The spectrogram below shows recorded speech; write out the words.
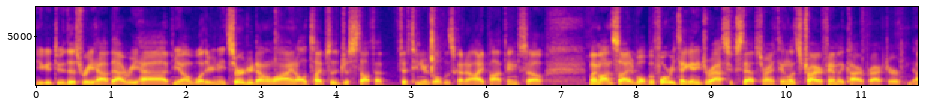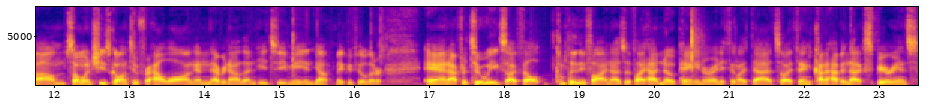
you could do this rehab, that rehab, you know, whether you need surgery down the line, all types of just stuff at 15 years old was kind of eye popping. So my mom decided, well, before we take any drastic steps or anything, let's try our family chiropractor. Um, someone she's gone to for how long, and every now and then he'd see me and, you know, make me feel better. And after two weeks, I felt completely fine, as if I had no pain or anything like that. So I think kind of having that experience,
